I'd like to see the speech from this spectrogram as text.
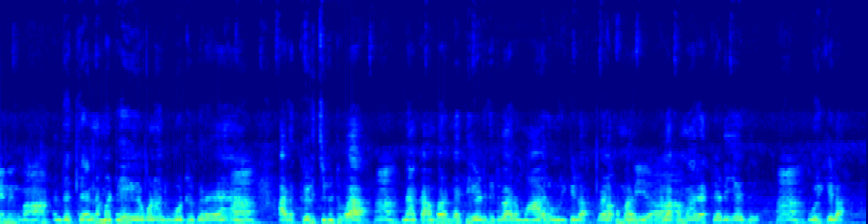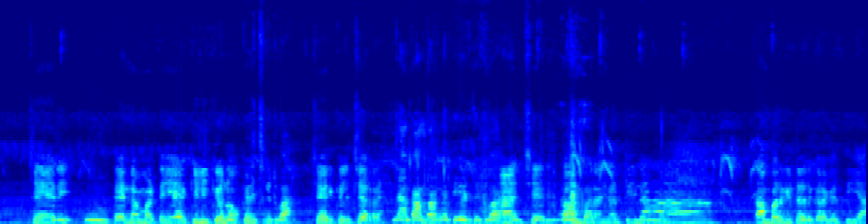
ஏனுங்கம்மா அந்த தென்னை மட்டையை கொண்டாந்து போட்டிருக்கிறேன். அதை கிழிச்சுக்கிட்டு வா. நான் கம்பரங்கத்தி எடுத்துட்டு வரேன் மாறு உரிக்கலாம் விளக்கமாறு? விளக்கமாரே கிடையாது. உரிக்கலாம் சரி. தென்னை மட்டையே கிழிக்கணும். கிழிச்சுக்கிட்டு வா. சரி கிழிச்சிடுறேன். நான் கம்பரங்கத்தி எடுத்துட்டு வரேன் சரி. கம்பரங்கத்தினா கம்பர்கிட்ட இருக்கிற கத்தியா?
